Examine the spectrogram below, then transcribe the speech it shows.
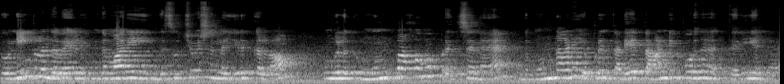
ஸோ நீங்களும் இந்த வேலை இந்த மாதிரி இந்த சுச்சுவேஷனில் இருக்கலாம். உங்களுக்கு முன்பாகவும் பிரச்சனை இந்த முன்னாடி எப்படி தடையை தாண்டி போகிறது எனக்கு தெரியலை.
